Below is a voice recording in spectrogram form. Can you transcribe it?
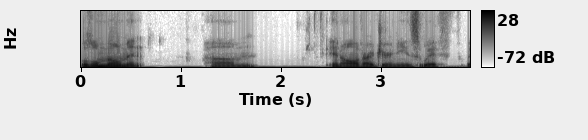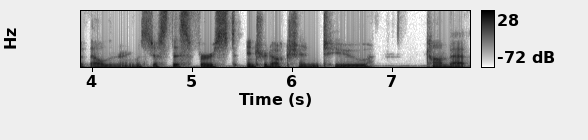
little moment um, in all of our journeys with with Elden Ring. Was just this first introduction to combat.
